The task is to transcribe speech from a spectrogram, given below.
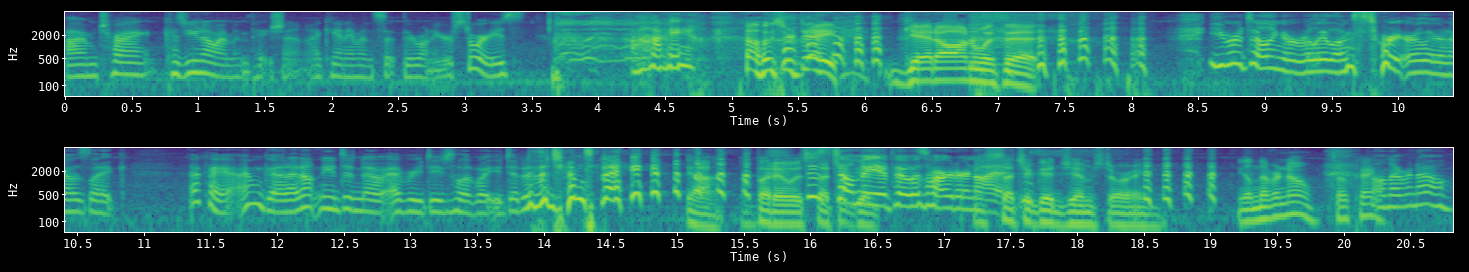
I'm trying cuz you know I'm impatient. I can't even sit through one of your stories. I How was your day? get on with it. you were telling a really long story earlier, and I was like, okay, I'm good. I don't need to know every detail of what you did at the gym today. Yeah, but it was Just such tell a good, me if it was hard or not. such a good gym story. You'll never know. It's okay. I'll never know.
